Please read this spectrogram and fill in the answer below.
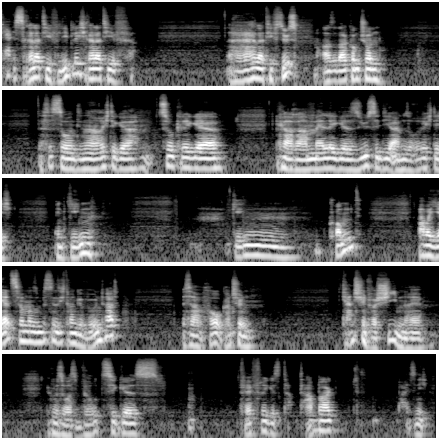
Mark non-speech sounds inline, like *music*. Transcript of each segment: Der ist relativ lieblich, relativ, relativ süß. Also da kommt schon, das ist so eine richtige zuckrige, karamellige Süße, die einem so richtig entgegen, entgegenkommt. Aber jetzt, wenn man so ein bisschen sich dran gewöhnt hat, ist er oh, ganz schön, ganz schön verschieden. Ey. Irgendwie sowas Würziges, pfeffriges Tabak, weiß ich nicht.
